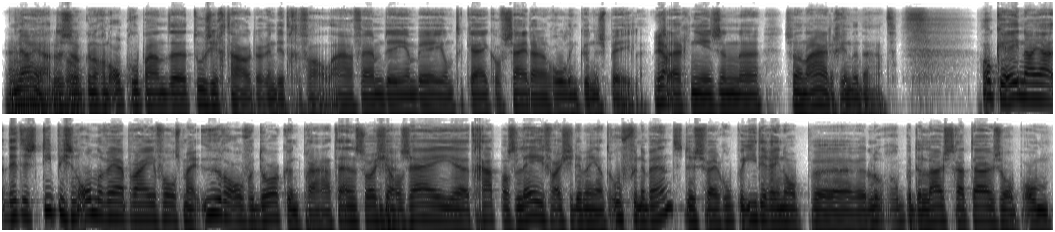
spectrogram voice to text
Nou ja, dus ook nog een oproep aan de toezichthouder in dit geval. AFM, DNB, om te kijken of zij daar een rol in kunnen spelen. Ja. Dat is eigenlijk niet eens een... Uh, is wel een aardig inderdaad. Oké, nou ja, dit is typisch een onderwerp waar je volgens mij uren over door kunt praten. En zoals je al zei, eh, het gaat pas leven als je ermee aan het oefenen bent. Dus wij roepen iedereen op, uh, we roepen de luisteraar thuis op om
